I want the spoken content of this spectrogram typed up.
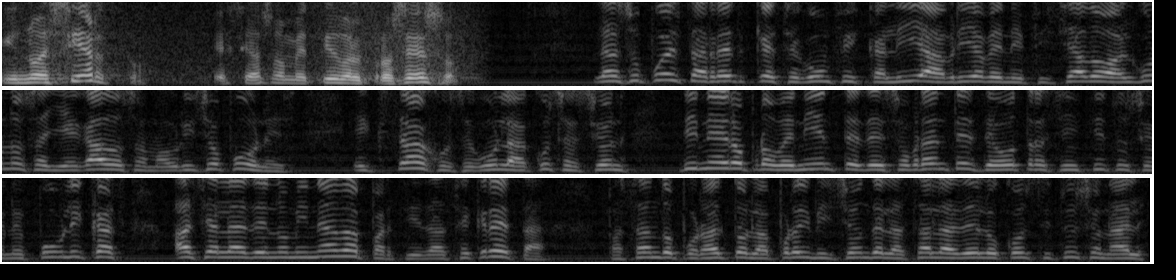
Y no es cierto, que se ha sometido al proceso. La supuesta red que según Fiscalía habría beneficiado a algunos allegados a Mauricio Funes extrajo, según la acusación, dinero proveniente de sobrantes de otras instituciones públicas hacia la denominada partida secreta, pasando por alto la prohibición de la Sala de lo Constitucional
